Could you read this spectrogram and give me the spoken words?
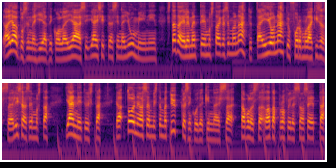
ja ajautui sinne hietikolle ja jäi, jäi sitten sinne jumiin, niin tätä elementtiä ei musta aikaisemmin ole nähty, tai ei ole nähty Formula kisassa ja lisää semmoista jännitystä. Ja toinen asia, mistä mä tykkäsin kuitenkin näissä tavallisissa rataprofiilissa on se, että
